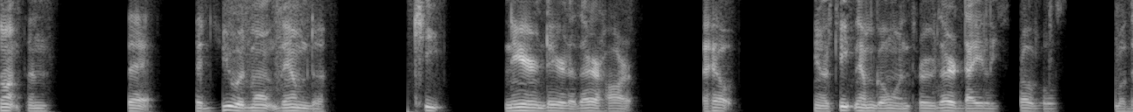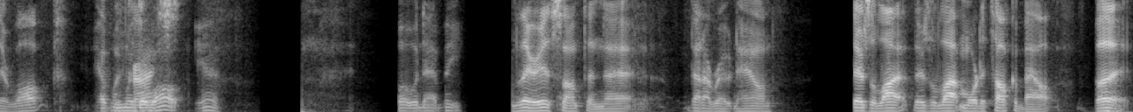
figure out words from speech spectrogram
something that that you would want them to keep near and dear to their heart to help you know keep them going through their daily struggles, With their walk, help them with their walk. Yeah. What would that be? there is something that that I wrote down. There's a lot. There's a lot more to talk about, but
